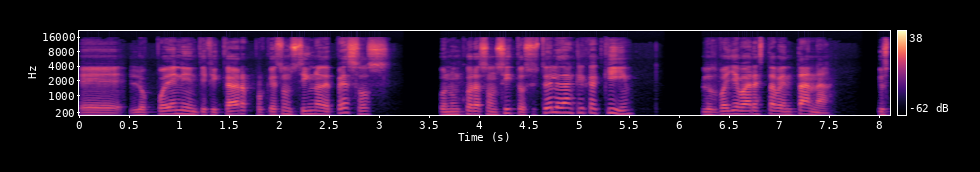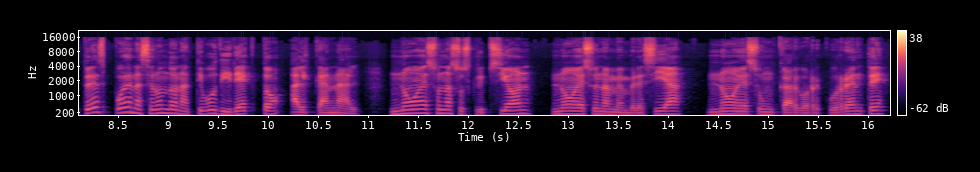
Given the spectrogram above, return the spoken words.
Eh, lo pueden identificar porque es un signo de pesos con un corazoncito. Si ustedes le dan clic aquí, los va a llevar a esta ventana y ustedes pueden hacer un donativo directo al canal. No es una suscripción, no es una membresía, no es un cargo recurrente,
